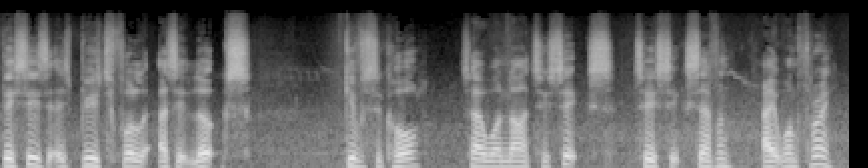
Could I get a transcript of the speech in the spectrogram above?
This is as beautiful as it looks. Give us a call, 01926 267 813.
